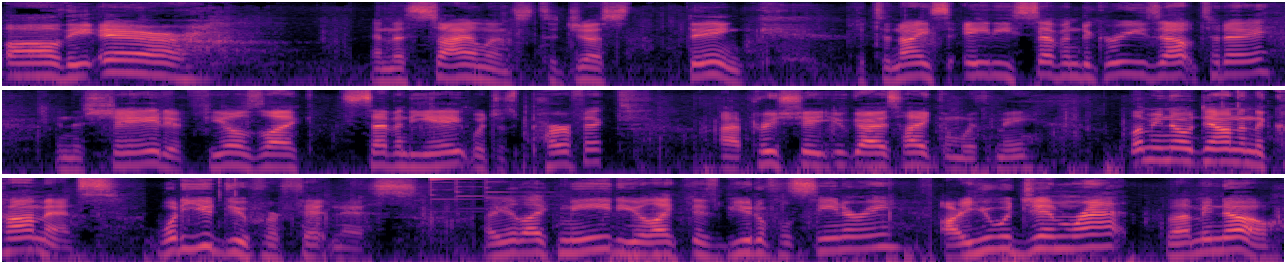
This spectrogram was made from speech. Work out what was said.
Oh, the air and the silence to just think. It's a nice 87 degrees out today. In the shade, it feels like 78, which is perfect. I appreciate you guys hiking with me. Let me know down in the comments, what do you do for fitness? Are you like me? Do you like this beautiful scenery? Are you a gym rat? Let me know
